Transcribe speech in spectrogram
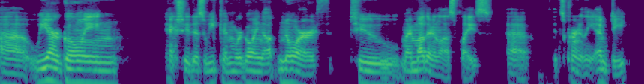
Uh, we are going, actually, this weekend, we're going up north to my mother in law's place. Uh, it's currently empty.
